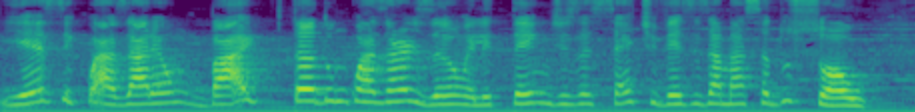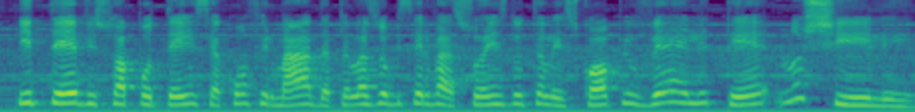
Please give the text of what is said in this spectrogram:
E esse quasar é um baita de um quasarzão. Ele tem 17 vezes a massa do Sol e teve sua potência confirmada pelas observações do telescópio VLT no Chile.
